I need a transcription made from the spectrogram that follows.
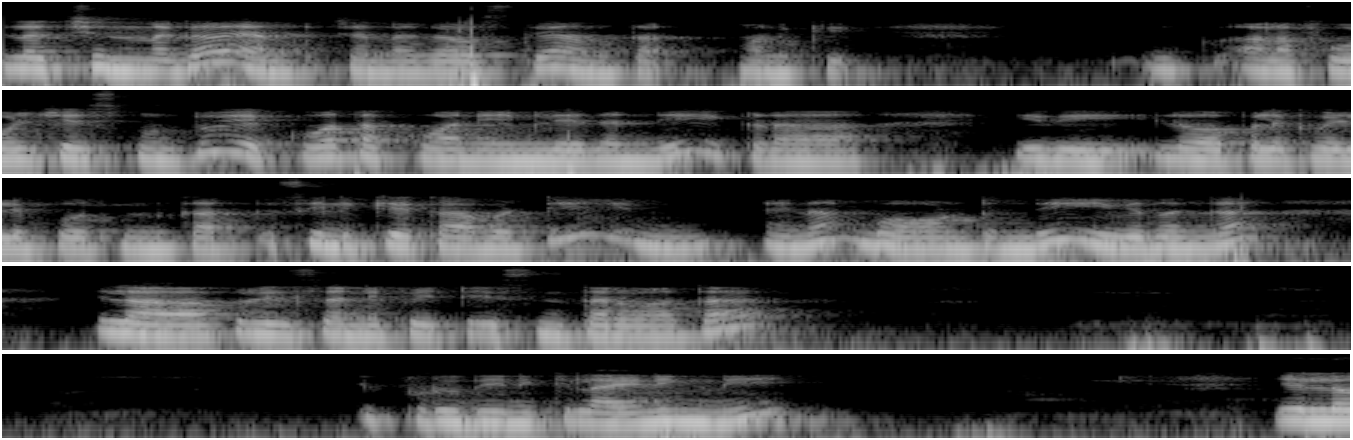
ఇలా చిన్నగా ఎంత చిన్నగా వస్తే అంత మనకి. అలా ఫోల్డ్ చేసుకుంటూ ఎక్కువ తక్కువ అని ఏం లేదండి. ఇక్కడ ఇది లోపలికి వెళ్ళిపోతుంది. కరెక్ట్ సిలికే కాబట్టి అయినా బాగుంటుంది. ఈ విధంగా ఇలా ఫ్రిల్స్ అన్ని పెట్టేసిన తర్వాత ఇప్పుడు దీనికి లైనింగ్ని ఎల్లో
